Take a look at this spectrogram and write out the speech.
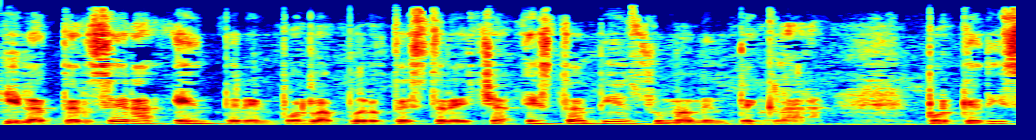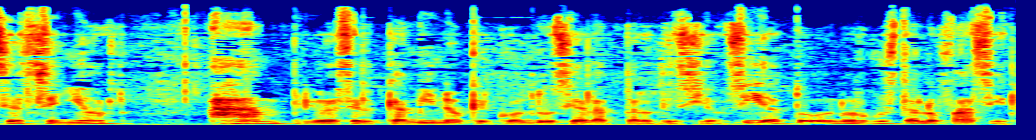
Y la tercera, entren por la puerta estrecha, es también sumamente clara, porque dice el Señor, amplio es el camino que conduce a la perdición. Sí, a todos nos gusta lo fácil,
